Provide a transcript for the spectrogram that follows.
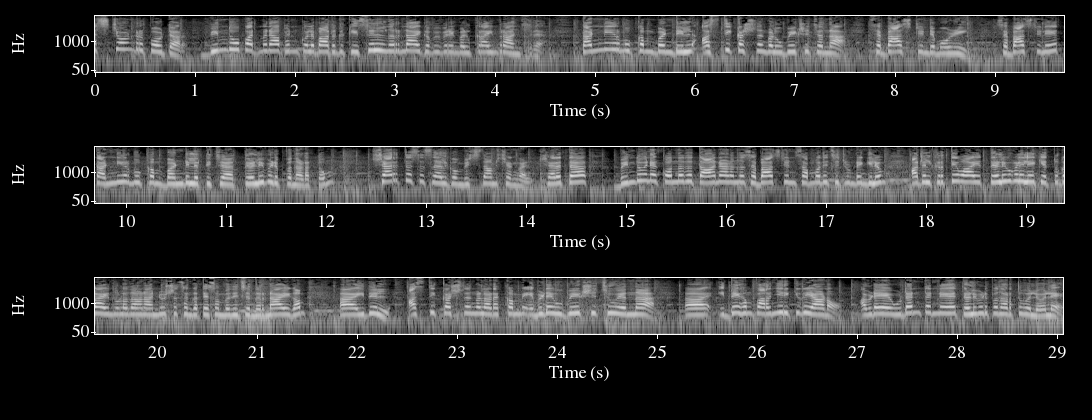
On reporter Bindu Padmanabhan കൊലപാതക കേസിൽ നിർണായക വിവരങ്ങൾ ക്രൈംബ്രാഞ്ചിന്. തണ്ണീർമുക്കം ബണ്ടിൽ അസ്ഥി കഷ്ണങ്ങൾ ഉപേക്ഷിച്ചെന്ന സെബാസ്റ്റിന്റെ മൊഴി. സെബാസ്റ്റിനെ തണ്ണീർമുക്കം ബണ്ടിലെത്തിച്ച് തെളിവെടുപ്പ് നടത്തും. ശരത്ത് എസ് എസ് നൽകും വിശദാംശങ്ങൾ. ശരത്ത് ബിന്ദുവിനെ കൊന്നത് താനാണെന്ന് സെബാസ്റ്റ്യൻ സമ്മതിച്ചിട്ടുണ്ടെങ്കിലും അതിൽ കൃത്യമായ തെളിവുകളിലേക്ക് എത്തുക എന്നുള്ളതാണ് അന്വേഷണ സംഘത്തെ സംബന്ധിച്ച് നിർണായകം. ഇതിൽ അസ്ഥി കഷ്ണങ്ങളടക്കം എവിടെ ഉപേക്ഷിച്ചു എന്ന് ഇദ്ദേഹം പറഞ്ഞിരിക്കുകയാണോ? അവിടെ ഉടൻ തന്നെ തെളിവെടുപ്പ് നടത്തുമല്ലോ അല്ലേ?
